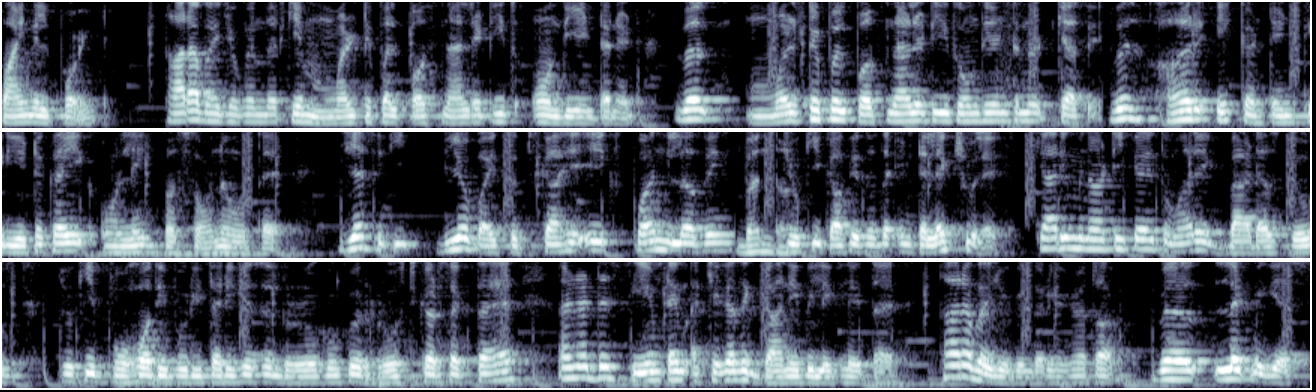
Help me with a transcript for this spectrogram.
final point Thara Bhai Joginder के multiple personalities on the internet well multiple personalities on the internet कैसे? वेल well, हर एक कंटेंट क्रिएटर का एक ऑनलाइन पर्सोना होता है। जैसे कि बियर बाइसेप्स का है एक फन लविंग बंदा। जो कि काफ़ी ज़्यादा इंटेलेक्चुअल है। कैरी मिनाटी का है तुम्हारे एक बैड दोस्त जो कि बहुत ही बुरी तरीके से लोगों को रोस्ट कर सकता है। And at the same time अच्छे खासे गाने भी लिख लेता है। थारा भाई जोगिंदर क्या था? Well let me guess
